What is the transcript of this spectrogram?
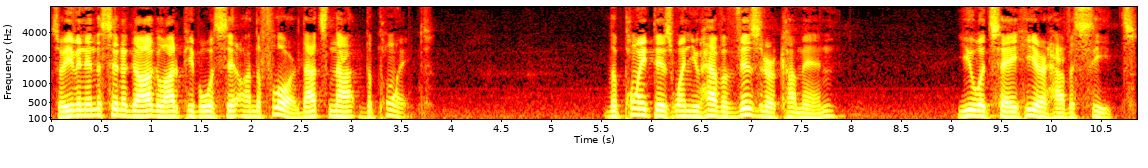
So, even in the synagogue, a lot of people would sit on the floor. That's not the point. The point is when you have a visitor come in, you would say, Here, have a seat.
